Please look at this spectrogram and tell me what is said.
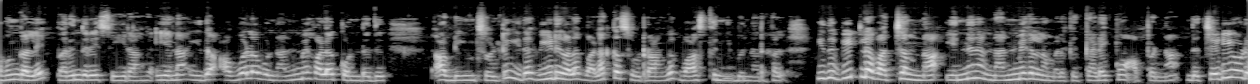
அவங்களே பரிந்துரை செய்கிறாங்க ஏன்னா இது அவ்வளவு நன்மைகளை கொண்டது அப்படின்னு சொல்லிட்டு இதை வீடுகளை வளர்க்க சொல்கிறாங்க வாஸ்து நிபுணர்கள். இது வீட்டில் வச்சோம்னா என்னென்ன நன்மைகள் நம்மளுக்கு கிடைக்கும் அப்படின்னா இந்த செடியோட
